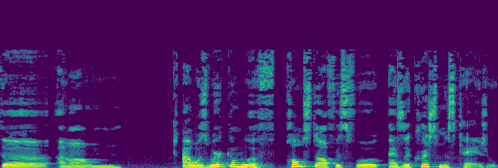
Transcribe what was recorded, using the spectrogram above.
the, um, I was working with post office for as a Christmas casual.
